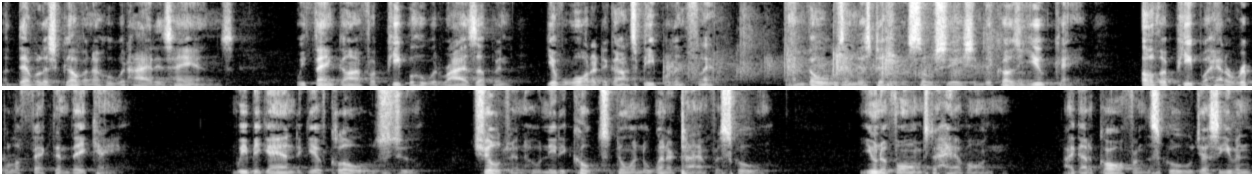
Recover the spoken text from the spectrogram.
a devilish governor who would hide his hands, we thank God for people who would rise up and give water to God's people in Flint and those in this district association because you came. Other people had a ripple effect and they came. We began to give clothes to children who needed coats during the wintertime for school, uniforms to have on. I got a call from the school just even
